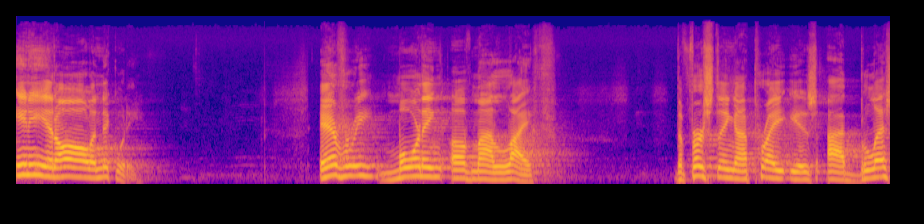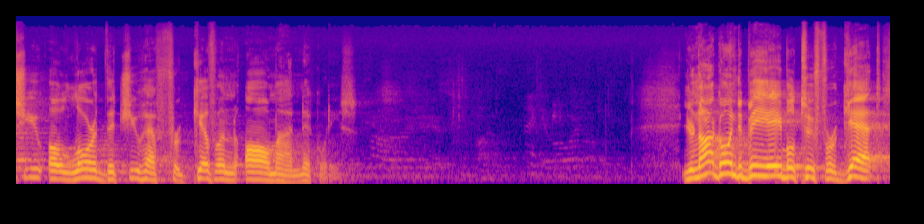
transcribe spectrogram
any and all iniquity. Every morning of my life, the first thing I pray is, I bless you, O Lord, that you have forgiven all my iniquities. You're not going to be able to forget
